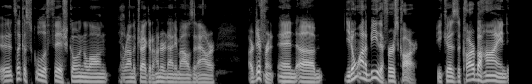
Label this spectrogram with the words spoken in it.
it's like a school of fish going along Yeah. around the track at 190 miles an hour are different. And um, you don't want to be the first car because the car behind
